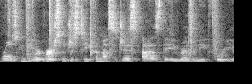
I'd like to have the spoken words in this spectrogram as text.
roles can be reversed, so just take the messages as they resonate for you.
